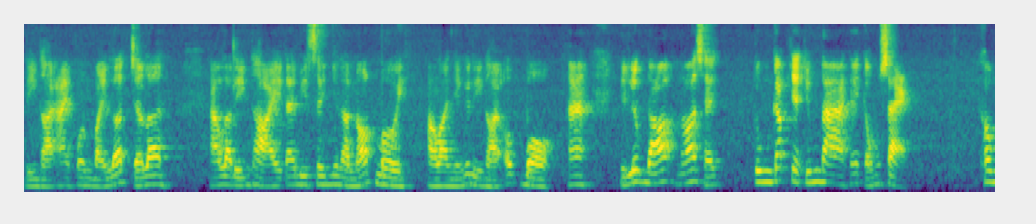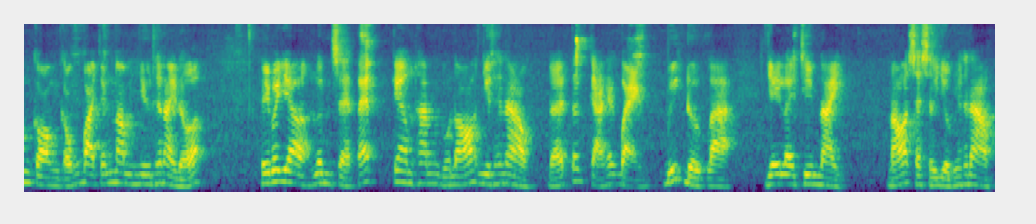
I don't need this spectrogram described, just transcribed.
điện thoại iPhone 7 Plus trở lên hoặc là điện thoại Type-C như là Note 10 hoặc là những cái điện thoại Oppo ha thì lúc đó nó sẽ cung cấp cho chúng ta cái cổng sạc. Không còn cổng 3.5 như thế này nữa. Thì bây giờ Linh sẽ test cái âm thanh của nó như thế nào để tất cả các bạn biết được là dây livestream này nó sẽ sử dụng như thế nào.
